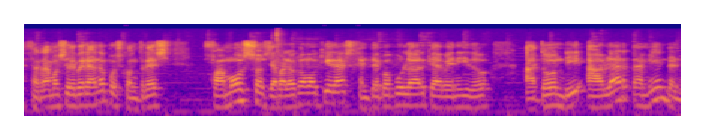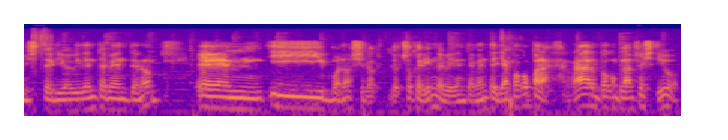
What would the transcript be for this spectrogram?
cerramos el verano pues con tres famosos, llámalo como quieras, gente popular que ha venido a Tondi a hablar también del misterio, evidentemente, ¿no? Em, y bueno, si lo, lo, hecho queriendo, evidentemente, ya un poco para cerrar, un poco en plan festivo.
